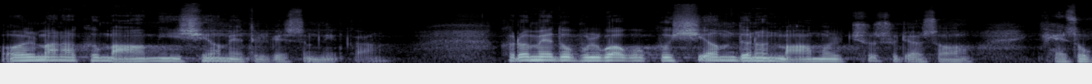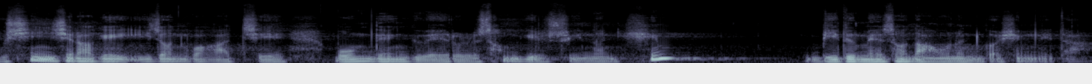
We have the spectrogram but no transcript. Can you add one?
얼마나 그 마음이 시험에 들겠습니까? 그럼에도 불구하고 그 시험 드는 마음을 추스려서 계속 신실하게 이전과 같이 몸된 교회를 섬길 수 있는 힘? 믿음에서 나오는 것입니다.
